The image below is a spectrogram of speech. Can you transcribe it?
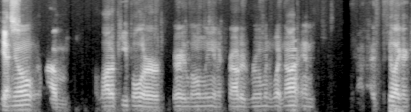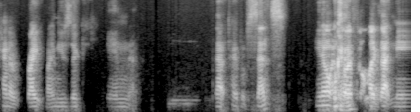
Yes. You know, um, a lot of people are very lonely in a crowded room and whatnot, and I feel like I kind of write my music in that type of sense. You know, and so I felt like that name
